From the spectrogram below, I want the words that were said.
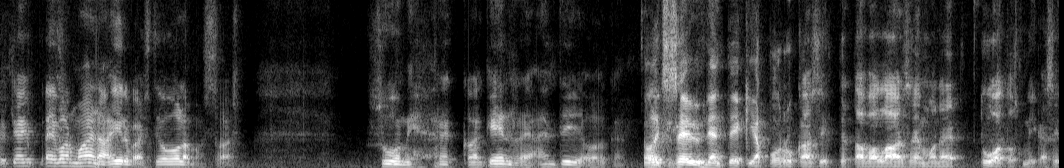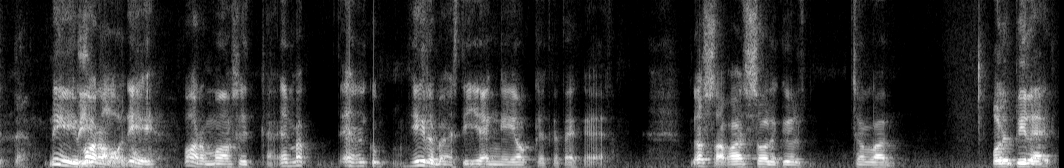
Et Ei, ei varmaan enää hirveästi ole olemassa Suomi rekkaa genreä, en tiedä oikein. Oliko se se yhden tekijäporukan sitten tavallaan semmoinen tuotos, mikä sitten Niin, varmaan, niin, varmaan sitten. En mä, en niin hirveästi jengi ole, ketkä tekee. Jossain vaiheessa oli kyllä sellainen, oli bileet,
